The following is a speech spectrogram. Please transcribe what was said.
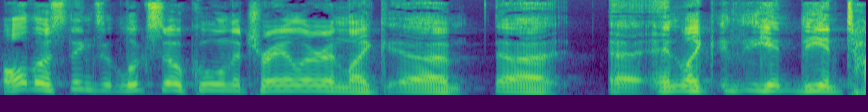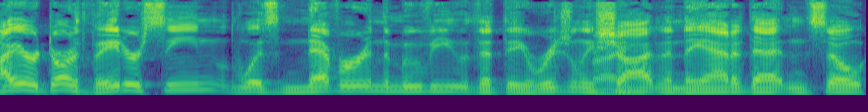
all those things that look so cool in the trailer and like uh, uh, uh, and like the the entire Darth Vader scene was never in the movie that they originally shot, and then they added that. And so,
